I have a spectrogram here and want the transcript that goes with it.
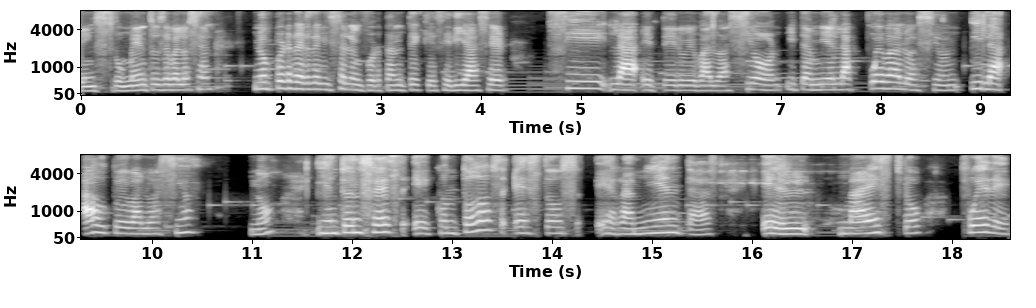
instrumentos de evaluación, no perder de vista lo importante que sería hacer sí la heteroevaluación y también la coevaluación y la autoevaluación, ¿no? Y entonces, eh, con todas estas herramientas, el maestro puede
